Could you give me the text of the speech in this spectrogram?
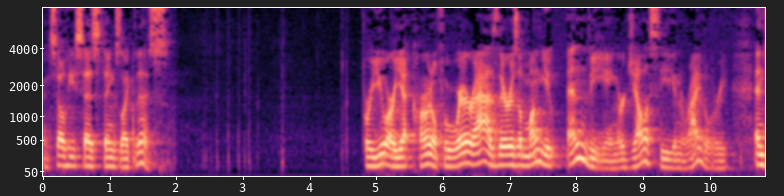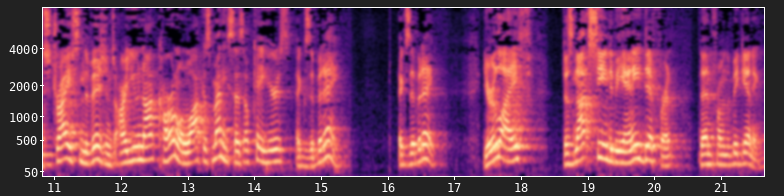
And so he says things like this. For you are yet carnal, for whereas there is among you envying or jealousy and rivalry and strifes and divisions, are you not carnal and walk as men? He says, okay, here's exhibit A. Exhibit A. Your life does not seem to be any different than from the beginning.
